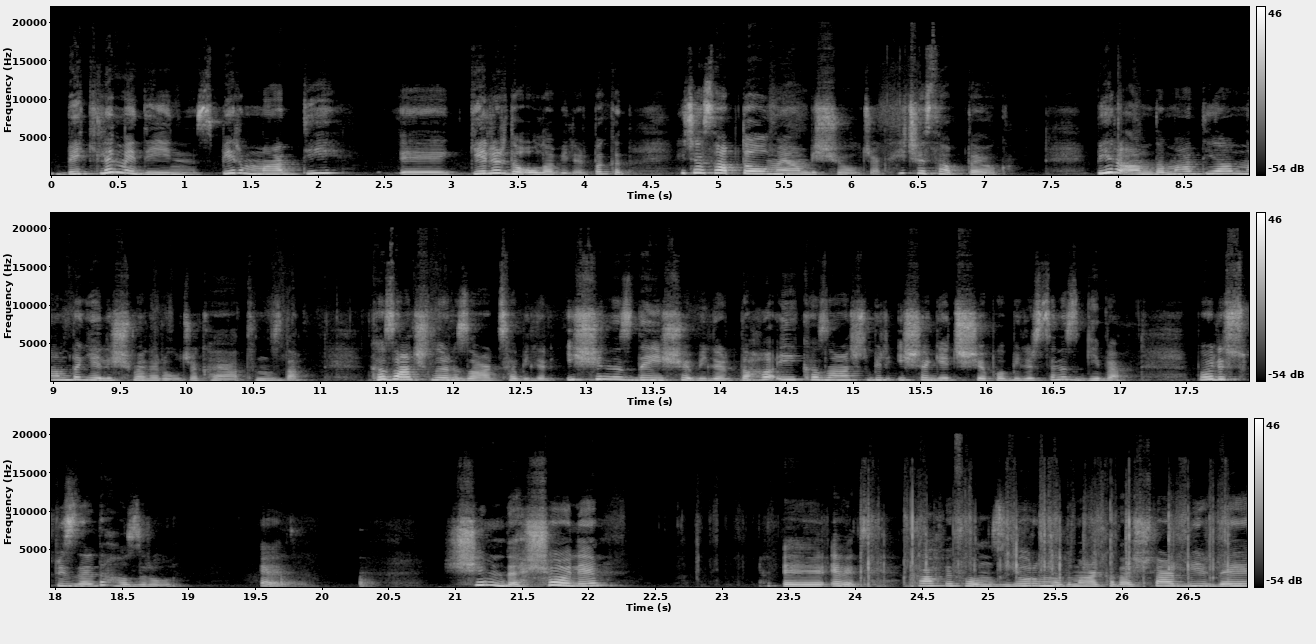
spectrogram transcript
Beklemediğiniz bir maddi e, gelir de olabilir. Bakın hiç hesapta olmayan bir şey olacak. Hiç hesapta yok. Bir anda maddi anlamda gelişmeler olacak hayatınızda. Kazançlarınız artabilir, işiniz değişebilir, daha iyi kazançlı bir işe geçiş yapabilirsiniz gibi. Böyle sürprizlere de hazır olun. Evet. Şimdi şöyle e, evet kahve falınızı yorumladım arkadaşlar. Bir de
